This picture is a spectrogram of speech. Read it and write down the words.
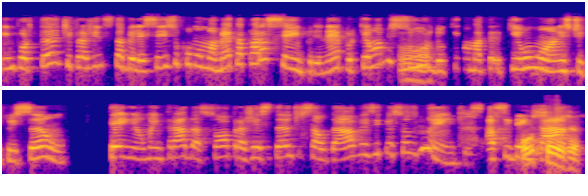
importante para a gente estabelecer isso como uma meta para sempre, né? Porque é um absurdo uhum. que, uma, que uma instituição tenha uma entrada só para gestantes saudáveis e pessoas doentes, acidentadas. Ou seja,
